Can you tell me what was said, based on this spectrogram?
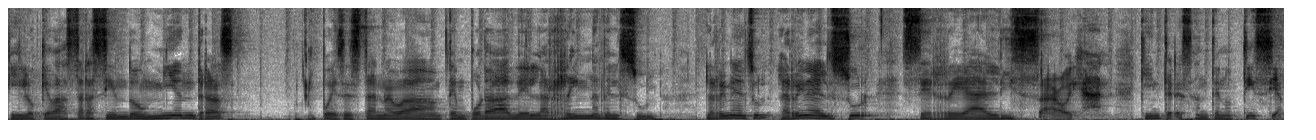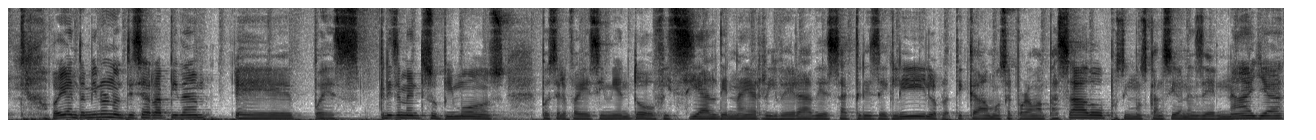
y lo que va a estar haciendo mientras pues esta nueva temporada de La Reina del Sur la Reina del Sur, la Reina del Sur se realiza, oigan. Qué interesante noticia. Oigan, también una noticia rápida. Eh, pues tristemente supimos pues el fallecimiento oficial de Naya Rivera, de esa actriz de Glee. Lo platicábamos el programa pasado. Pusimos canciones de Naya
